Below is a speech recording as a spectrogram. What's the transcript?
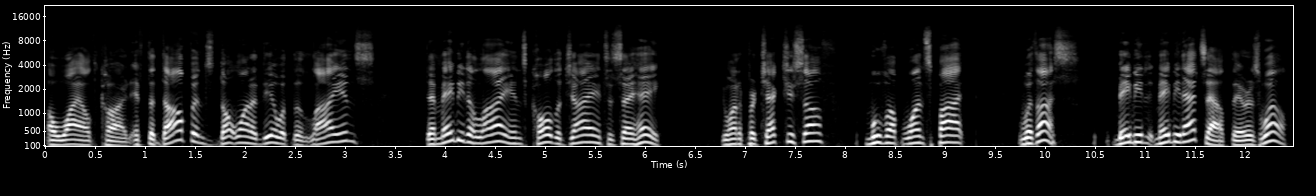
a wild card. If the Dolphins don't want to deal with the Lions, then maybe the Lions call the Giants and say, "Hey, you want to protect yourself? Move up one spot with us. Maybe maybe that's out there as well."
